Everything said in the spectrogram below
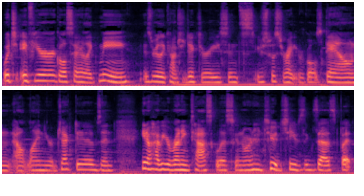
which if you're a goal setter like me is really contradictory since you're supposed to write your goals down outline your objectives and you know have your running task list in order to achieve success. But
